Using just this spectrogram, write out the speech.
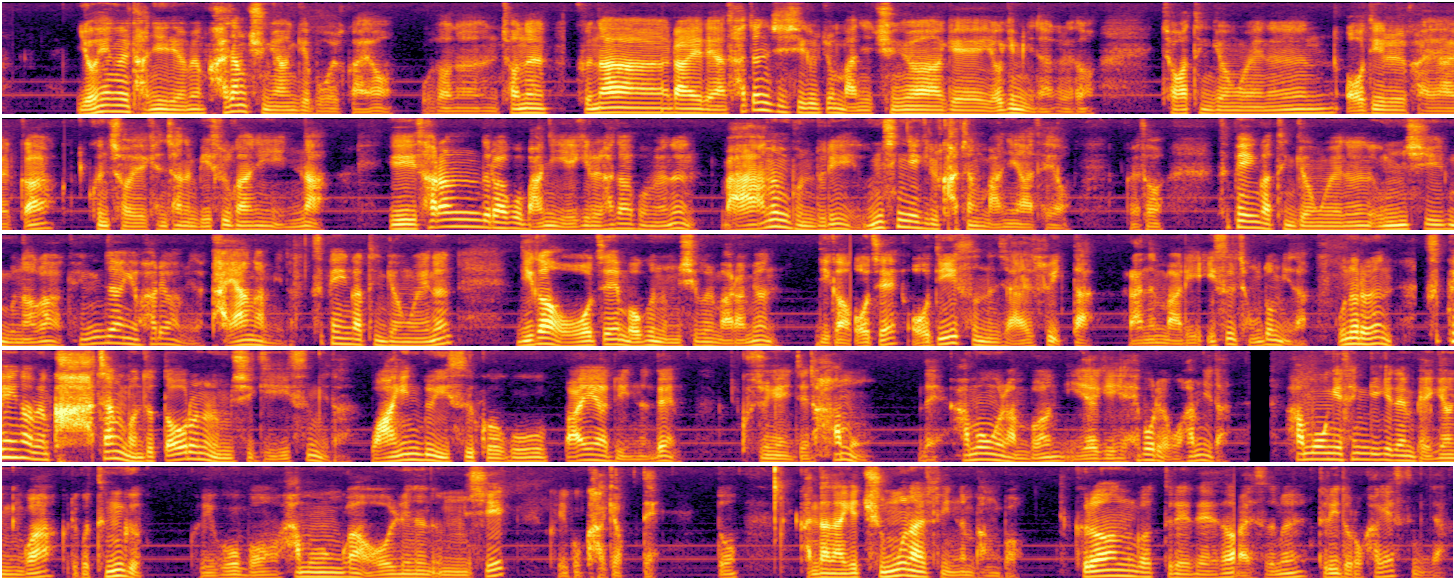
여행을 다니려면 가장 중요한 게 뭘까요? 우선은 저는 그 나라에 대한 사전 지식을 좀 많이 중요하게 여깁니다 그래서 저 같은 경우에는 어디를 가야 할까? 근처에 괜찮은 미술관이 있나? 이 사람들하고 많이 얘기를 하다 보면은 많은 분들이 음식 얘기를 가장 많이 하세요 그래서 스페인 같은 경우에는 음식 문화가 굉장히 화려합니다 다양합니다 스페인 같은 경우에는 네가 어제 먹은 음식을 말하면 네가 어제 어디 있었는지 알 수 있다 라는 말이 있을 정도입니다. 오늘은 스페인 하면 가장 먼저 떠오르는 음식이 있습니다. 와인도 있을 거고 빠에야도 있는데 그 중에 이제 하몽 네, 하몽을 한번 이야기해 보려고 합니다. 하몽이 생기게 된 배경과 그리고 등급 그리고 뭐 하몽과 어울리는 음식 그리고 가격대 또 간단하게 주문할 수 있는 방법 그런 것들에 대해서 말씀을 드리도록 하겠습니다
